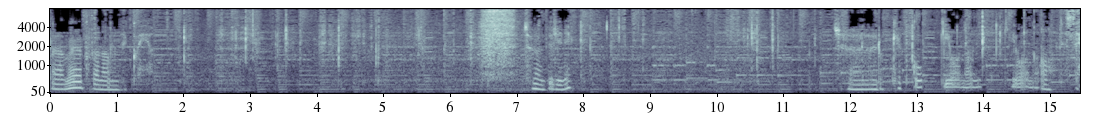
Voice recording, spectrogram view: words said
바람을 불어넣으면 될 거예요. 잘 안 들리네. 자, 이렇게 꼭 끼워 넣, 끼워 넣, 어, 됐어요.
